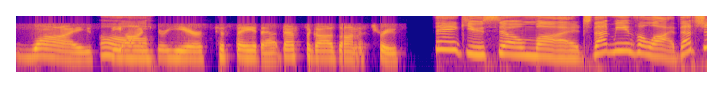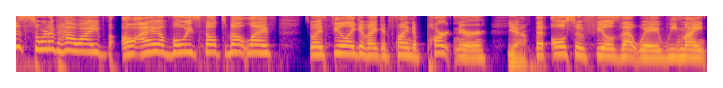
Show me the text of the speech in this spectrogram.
wise Aw. beyond your years to say that. That's the God's honest truth. Thank you so much. That means a lot. That's just sort of how I've oh, I have always felt about life. So I feel like if I could find a partner Yeah. that also feels that way, we might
